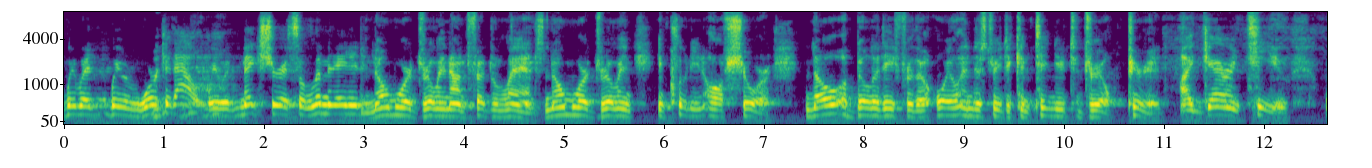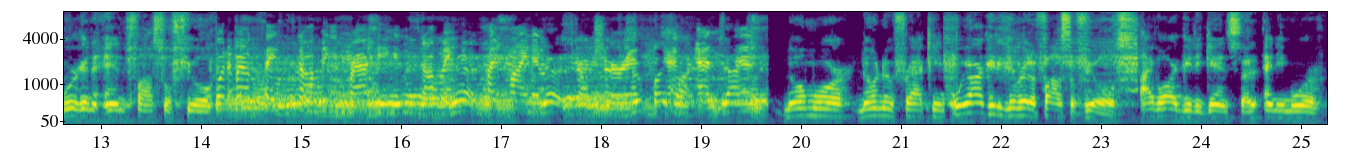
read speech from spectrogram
we would we would work it out. We would make sure it's eliminated. No more drilling on federal lands. No more drilling, including offshore. No ability for the oil industry to continue to drill. Period. I guarantee you, we're going to end fossil fuel. What about, say, stopping fracking and stopping yes. pipeline infrastructure yes. and, pipeline. And, exactly. and, no more, no new fracking. We are going to get rid of fossil fuels. I've argued against uh, any more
